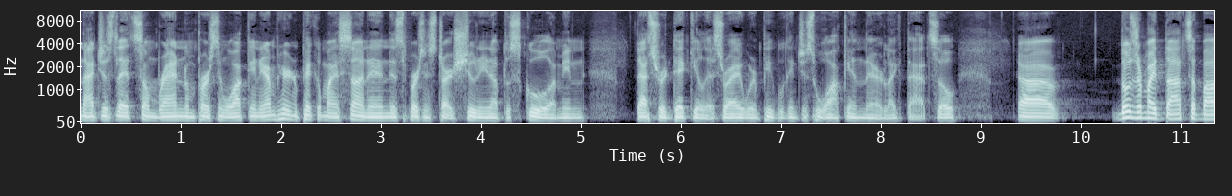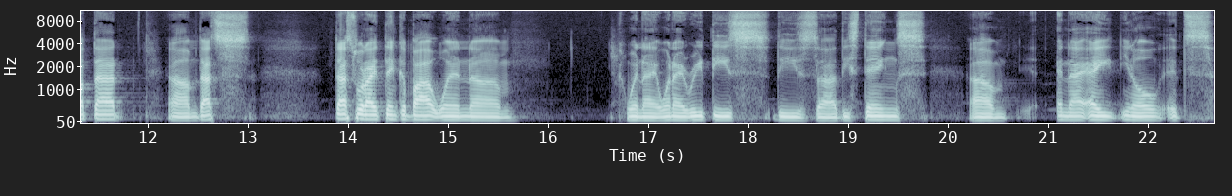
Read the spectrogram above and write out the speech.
Not just let some random person walk in here. I'm here to pick up my son, and this person starts shooting up the school. I mean, that's ridiculous, right? Where people can just walk in there like that. So, uh, those are my thoughts about that. Um, that's that's what I think about when um, when I when I read these these uh, these things. Um, and I, I, you know, it's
